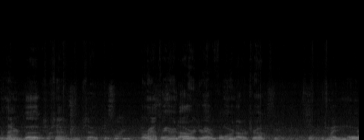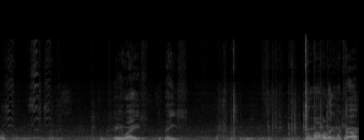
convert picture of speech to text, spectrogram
a hundred bucks or something. So around three hundred dollars, you have a four hundred dollar truck, maybe more. Anyways, peace. On, mama, look at my truck.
